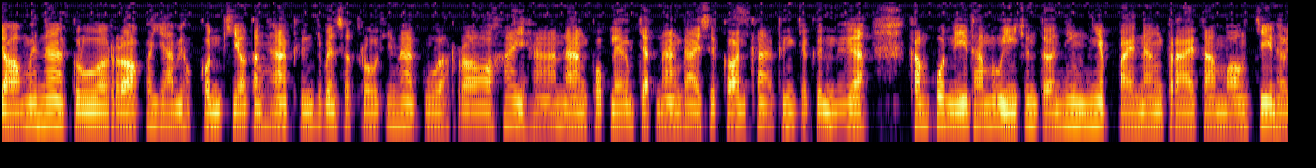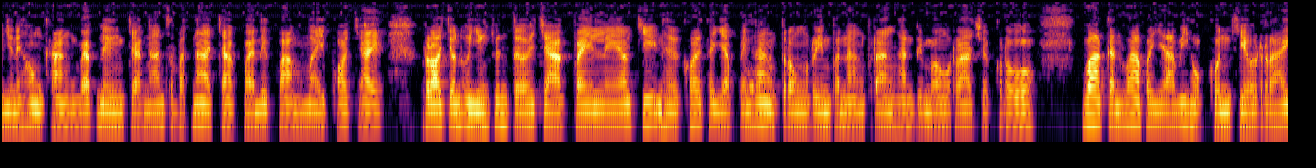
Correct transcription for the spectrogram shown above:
จอกไม่น่ากลัวหรอกพญาวิหกขนเขียวต่างหากถึงจะเป็นศัตรูที่น่ากลัวรอให้หานางพบแล้วกำจัดนางได้เสียก่อนข้าถึงจะขึ้นเหนือคำพูดนี้ทำให้หญิงชุนเต๋อนิ่งเงียบไปนางปลายตามมองจี้เหออยู่ในห้องขังแวบหนึ่งจากนั้นสะบัดหน้าจากไปด้วยความไม่พอใจ รอจนหญิงชุนเต๋อจากไปแล้วจี้เหอค่อยขยับไปนั่งตรงริมผนังพรางหันไปมองราชโกรว่ากันว่าพญาวิหกขนเขียวร้าย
